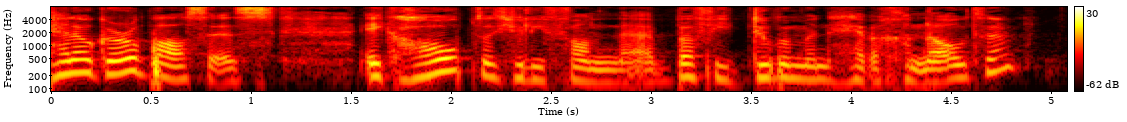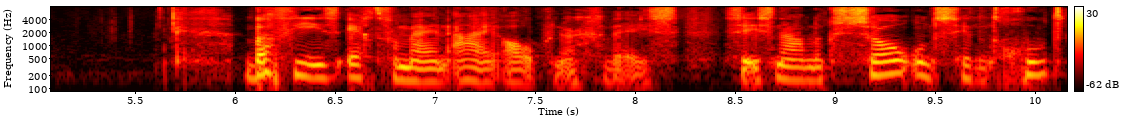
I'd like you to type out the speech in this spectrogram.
Hello girl bosses. Ik hoop dat jullie van uh, Buffy Duberman hebben genoten. Buffy is echt voor mij een eye-opener geweest. Ze is namelijk zo ontzettend goed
